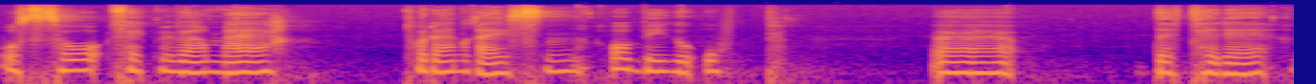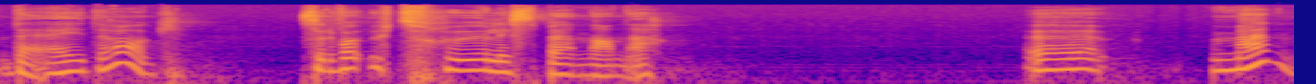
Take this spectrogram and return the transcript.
Og så fikk vi være med på den reisen og bygge opp eh, det til det det er i dag. Så det var utrolig spennende. Eh, men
